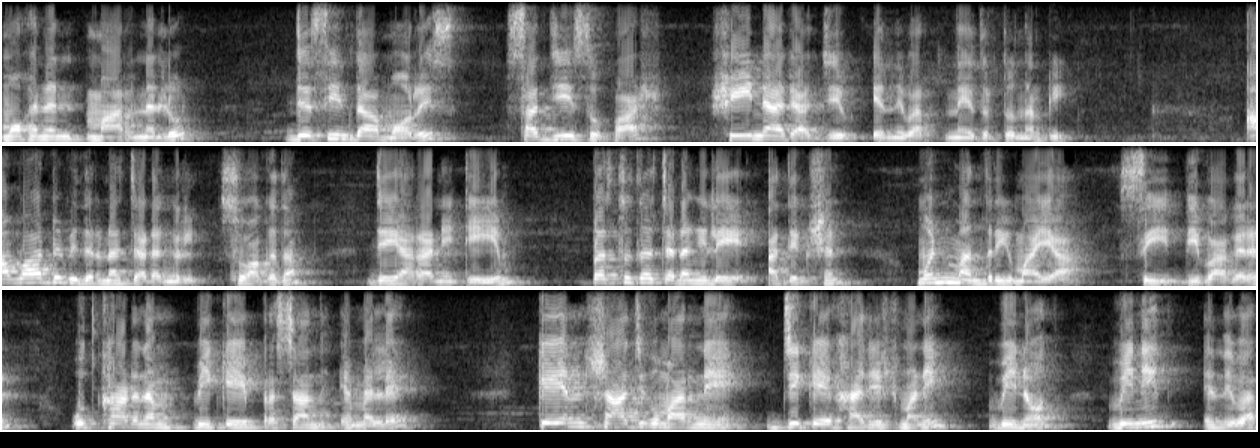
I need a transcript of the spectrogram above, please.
മോഹനൻ മാറനല്ലൂർ ജസീന്ത മോറിസ് സജി സുഭാഷ് ഷീന രാജീവ് എന്നിവർ നേതൃത്വം നൽകി. അവാർഡ് വിതരണ ചടങ്ങിൽ സ്വാഗതം. ജയാറാണി ടിയും പ്രസ്തുത ചടങ്ങിലെ അധ്യക്ഷൻ മുൻ മന്ത്രിയുമായ സി ദിവാകരൻ ഉദ്ഘാടനം V K Prashanth M L A K N ഷാജികുമാറിനെ ജി കെ ഹരീഷ് മണി വിനോദ് വിനീത് എന്നിവർ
